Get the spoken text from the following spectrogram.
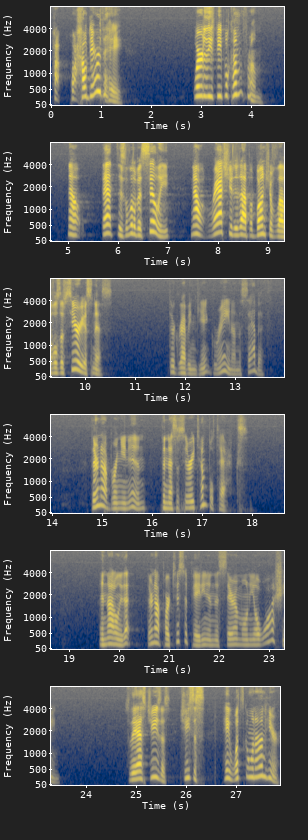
How, how dare they? Where do these people come from? Now, that is a little bit silly. Now, ratchet it up a bunch of levels of seriousness. They're grabbing grain on the Sabbath. They're not bringing in the necessary temple tax. And not only that, they're not participating in the ceremonial washing. So they ask Jesus, Jesus, hey, what's going on here?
